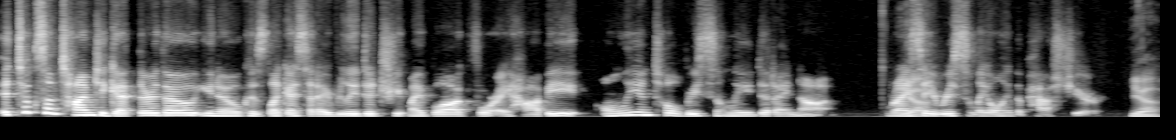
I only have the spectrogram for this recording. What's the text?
it took some time to get there though, you know, because like I said, I really did treat my blog for a hobby. Only until recently did I not. When yeah. I say recently, only the past year. Yeah.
